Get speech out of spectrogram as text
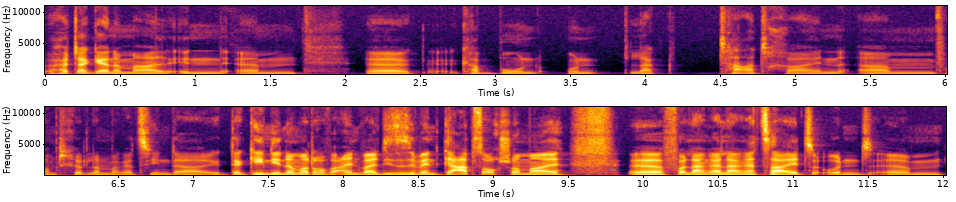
hört da gerne mal in ähm, äh, Carbon und Laktat rein ähm, vom Triathlon-Magazin. Da, da gehen die nochmal drauf ein, weil dieses Event gab es auch schon mal äh, vor langer, langer Zeit und ähm,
